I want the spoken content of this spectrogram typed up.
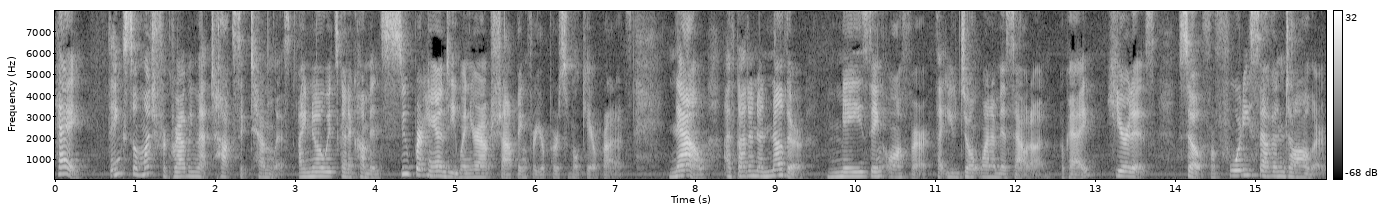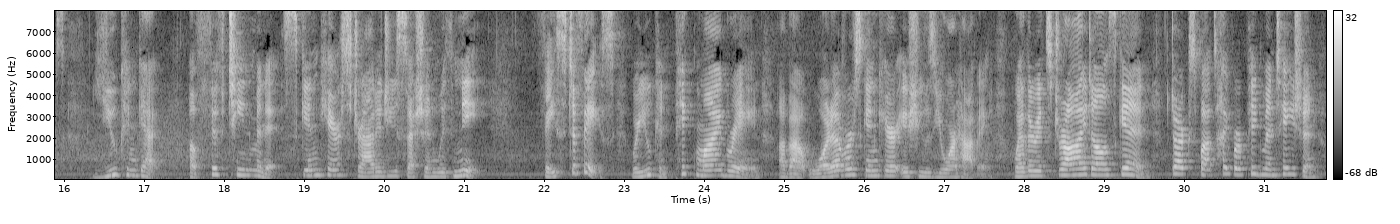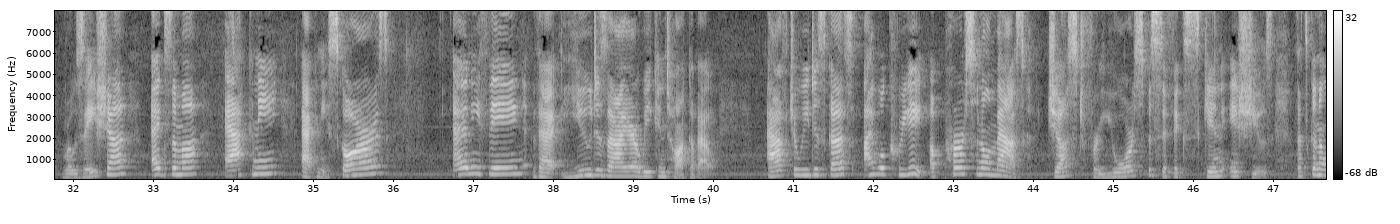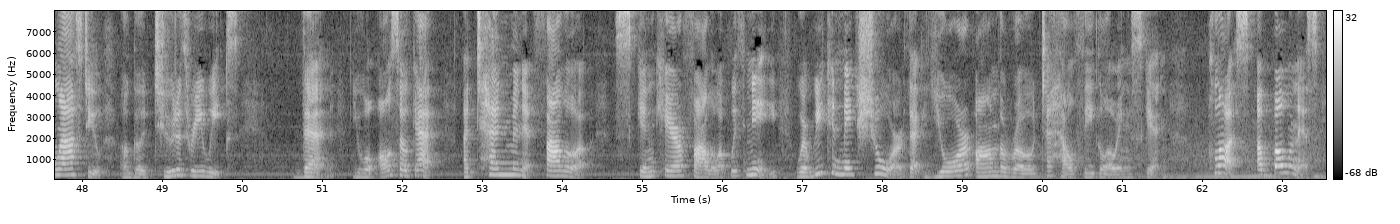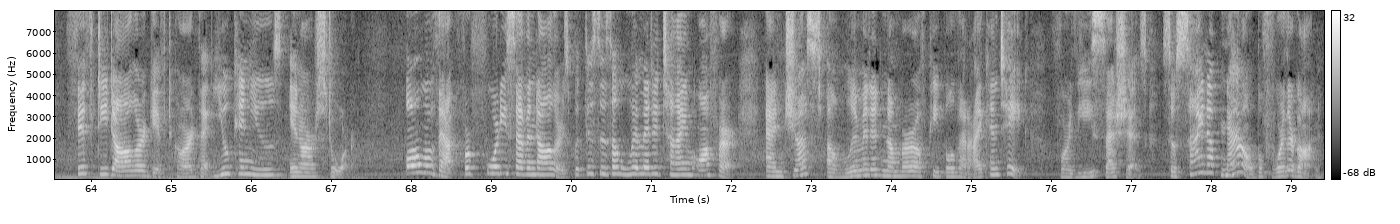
Hey, thanks so much for grabbing that Toxic 10 list. I know it's gonna come in super handy when you're out shopping for your personal care products. Now, I've got an another amazing offer that you don't wanna miss out on, okay? Here it is. So for $47, you can get a 15 minute skincare strategy session with me face to face where you can pick my brain about whatever skincare issues you're having, whether it's dry, dull skin, dark spots, hyperpigmentation, rosacea, eczema, acne, acne scars, anything that you desire, we can talk about. After we discuss, I will create a personal mask just for your specific skin issues that's gonna last you a good two to three weeks. Then you will also get a 10 minute follow up skincare follow up with me where we can make sure that you're on the road to healthy, glowing skin. Plus, a bonus $50 gift card that you can use in our store. All of that for $47, but this is a limited time offer and just a limited number of people that I can take for these sessions. So sign up now before they're gone.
